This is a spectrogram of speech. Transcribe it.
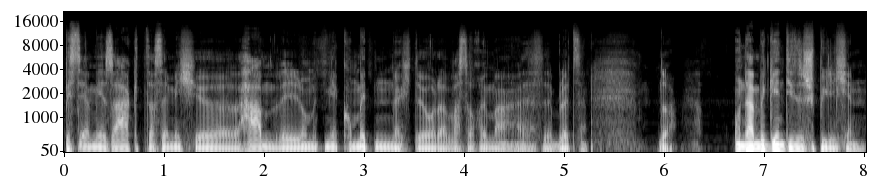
bis er mir sagt, dass er mich äh, haben will und mit mir committen möchte oder was auch immer. Das ist ja Blödsinn. So. Und dann beginnt dieses Spielchen.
